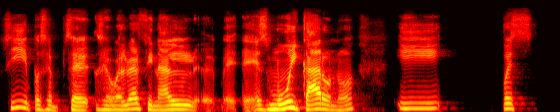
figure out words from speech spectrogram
Sí, pues se, se, vuelve al final, eh, es muy caro, ¿no? Y, pues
